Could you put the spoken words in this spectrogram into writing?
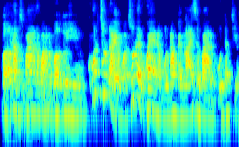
vợ làm spa nó bảo là vợ tôi khuất suốt ngày mà suốt ngày khoe là một năm em lãi spa được 400 triệu.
